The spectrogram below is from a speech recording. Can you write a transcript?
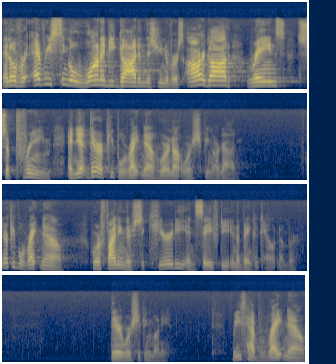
and over every single wannabe God in this universe. Our God reigns supreme. And yet, there are people right now who are not worshiping our God. There are people right now who are finding their security and safety in a bank account number. They're worshiping money. We have right now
